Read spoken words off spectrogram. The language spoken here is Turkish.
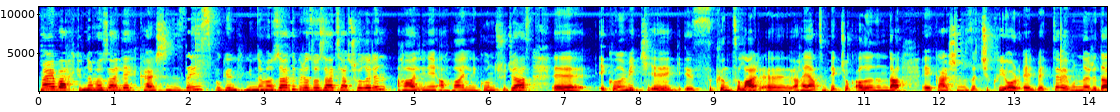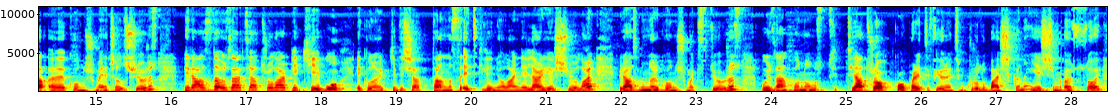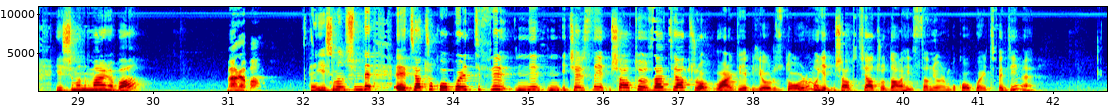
Merhaba, Gündem Özel'le karşınızdayız. Bugün Gündem Özel'de biraz özel tiyatroların halini, ahvalini konuşacağız. Ee, ekonomik e, sıkıntılar e, hayatın pek çok alanında e, karşımıza çıkıyor elbette ve bunları da e, konuşmaya çalışıyoruz. Biraz da özel tiyatrolar peki bu ekonomik gidişattan nasıl etkileniyorlar, neler yaşıyorlar? Biraz bunları konuşmak istiyoruz. Bu yüzden konuğumuz Tiyatro Kooperatifi Yönetim Kurulu Başkanı Yeşim Özsoy. Yeşim Hanım merhaba. Merhaba. E, Yeşim Hanım şimdi e, tiyatro kooperatifinin içerisinde 76 özel tiyatro var diye biliyoruz doğru mu? 76 tiyatro dahil sanıyorum bu kooperatife değil mi?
